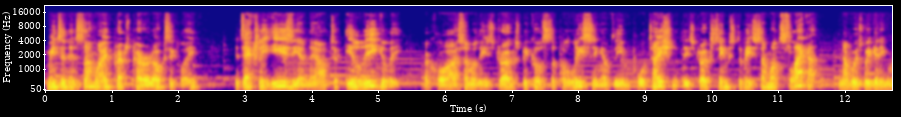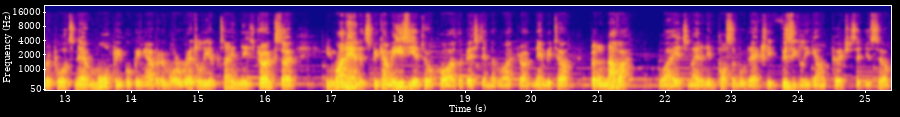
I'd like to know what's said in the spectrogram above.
means that in some way, perhaps paradoxically, it's actually easier now to illegally acquire some of these drugs because the policing of the importation of these drugs seems to be somewhat slacker. In other words, we're getting reports now of more people being able to more readily obtain these drugs. So, in one hand, it's become easier to acquire the best end of life drug, Nembutal, but another way, it's made it impossible to actually physically go and purchase it yourself.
